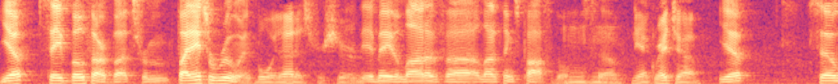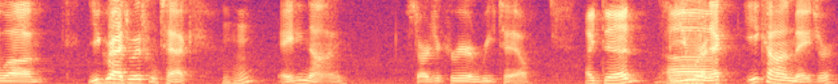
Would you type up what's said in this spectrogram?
Yep, saved both our butts from financial ruin. Boy, that is for sure. It made a lot of uh, a lot of things possible. Mhm. So, yeah, great job. yep. So, um, you graduated from Tech. hmm 89 started your career in retail I did. so you were an Uh, ec- econ major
